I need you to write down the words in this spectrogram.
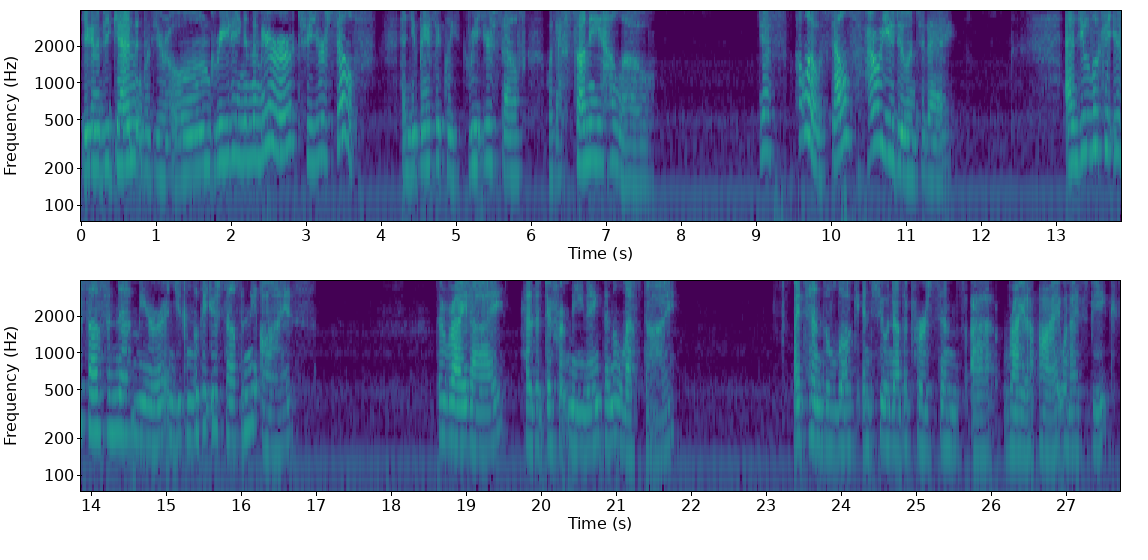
You're going to begin with your own greeting in the mirror to yourself. And you basically greet yourself with a sunny hello. Yes, hello, self. How are you doing today? And you look at yourself in that mirror and you can look at yourself in the eyes. The right eye has a different meaning than a left eye. I tend to look into another person's uh, right eye when I speak.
